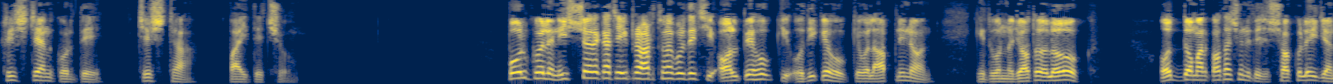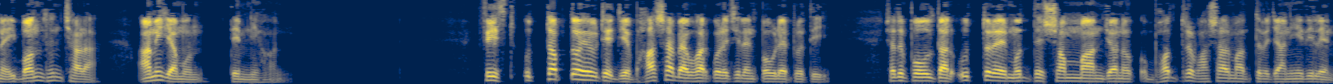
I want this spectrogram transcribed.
খ্রিস্টান করতে চেষ্টা পাইতেছ। পোল কহিলেন, ঈশ্বরের কাছে এই প্রার্থনা করিতেছি, অল্পে হোক কি অধিকে হোক, কেবল আপনি নন, কিন্তু অন্য যত লোক অদ্য আমার কথা শুনিতেছে, সকলেই যেন এই বন্ধন ছাড়া আমি যেমন তেমনি হন। ফিস্ট উত্তপ্ত হয়ে উঠে যে ভাষা ব্যবহার করেছিলেন পৌলের প্রতি সাধু পৌল তার উত্তরের মধ্যে সম্মানজনক ও ভদ্র ভাষার মাধ্যমে জানিয়ে দিলেন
